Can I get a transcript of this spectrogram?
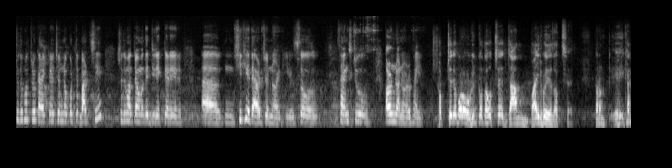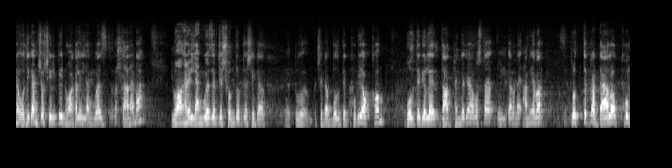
শুধুমাত্র ক্যারেক্টারের জন্য করতে পারছি, শুধুমাত্র আমাদের ডিরেক্টরের শিখিয়ে দেওয়ার জন্য আর কি। সো থ্যাংকস টু অরুণ রানোয়ার ভাই। সবচেয়ে বড় অভিজ্ঞতা হচ্ছে যান বাইর হয়ে যাচ্ছে। কারণ এখানে অধিকাংশ শিল্পী নোয়াখালীর ল্যাঙ্গুয়েজ জানে না। নোয়াখালীর ল্যাঙ্গুয়েজের যে সৌন্দর্য, সেটা সেটা বলতে খুবই অক্ষম। বলতে গেলে দাঁত ভেঙে যায় অবস্থা। এই কারণে আমি আবার প্রত্যেকটা ডায়ালগ খুব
